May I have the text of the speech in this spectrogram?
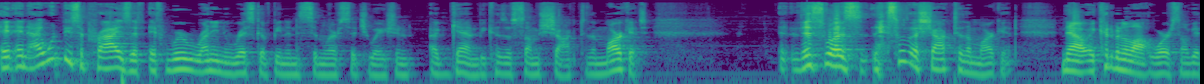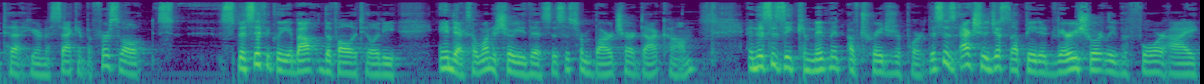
And, and I wouldn't be surprised if, if we're running risk of being in a similar situation again because of some shock to the market. This was this was a shock to the market. Now it could have been a lot worse. and I'll get to that here in a second. But first of all, specifically about the volatility index, I want to show you this. This is from barchart.com. And this is the commitment of traders report. This is actually just updated very shortly before I,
